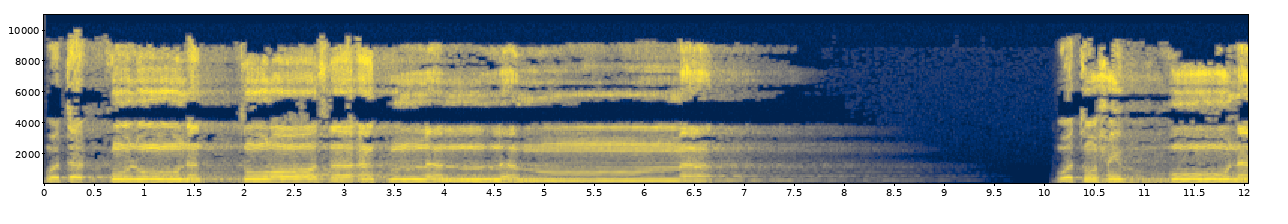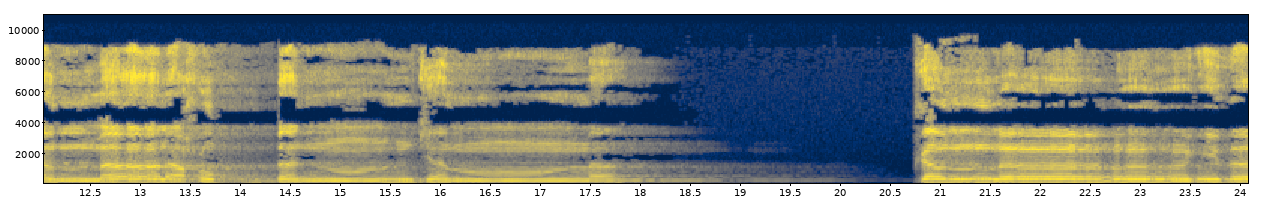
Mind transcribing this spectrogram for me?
وتأكلون التراث أكلا لما وتحبون المال حبا جما كلا إذا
